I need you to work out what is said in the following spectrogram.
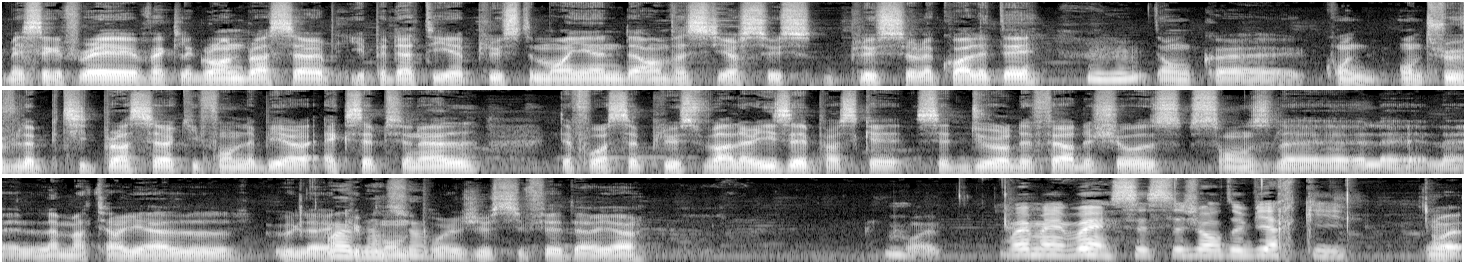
mais c'est vrai, avec le grand brasseur, peut-être il y a plus de moyens d'investir plus sur la qualité. Mm-hmm. Donc, euh, quand on trouve le petit brasseur qui font le bière exceptionnel, des fois c'est plus valorisé parce que c'est dur de faire des choses sans le, le, le, matériel ou l'équipement pour justifier derrière. Mm. Ouais. Ouais, mais ouais, c'est ce genre de bière qui. Ouais.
